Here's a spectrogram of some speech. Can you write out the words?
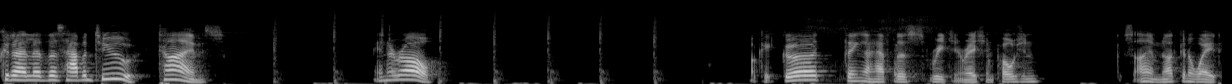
could I let this happen two times in a row? Okay, good thing I have this regeneration potion. Because I am not gonna wait.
